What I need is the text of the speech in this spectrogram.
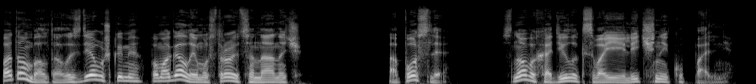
Потом болтала с девушками, помогала им устроиться на ночь, а после снова ходила к своей личной купальне.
